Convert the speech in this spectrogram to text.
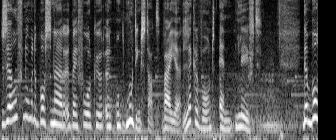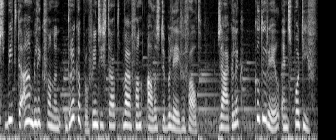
Zelf noemen de Bossenaren het bij voorkeur een ontmoetingsstad... waar je lekker woont en leeft. Den Bosch biedt de aanblik van een drukke provinciestad... waarvan alles te beleven valt. Zakelijk, cultureel en sportief.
